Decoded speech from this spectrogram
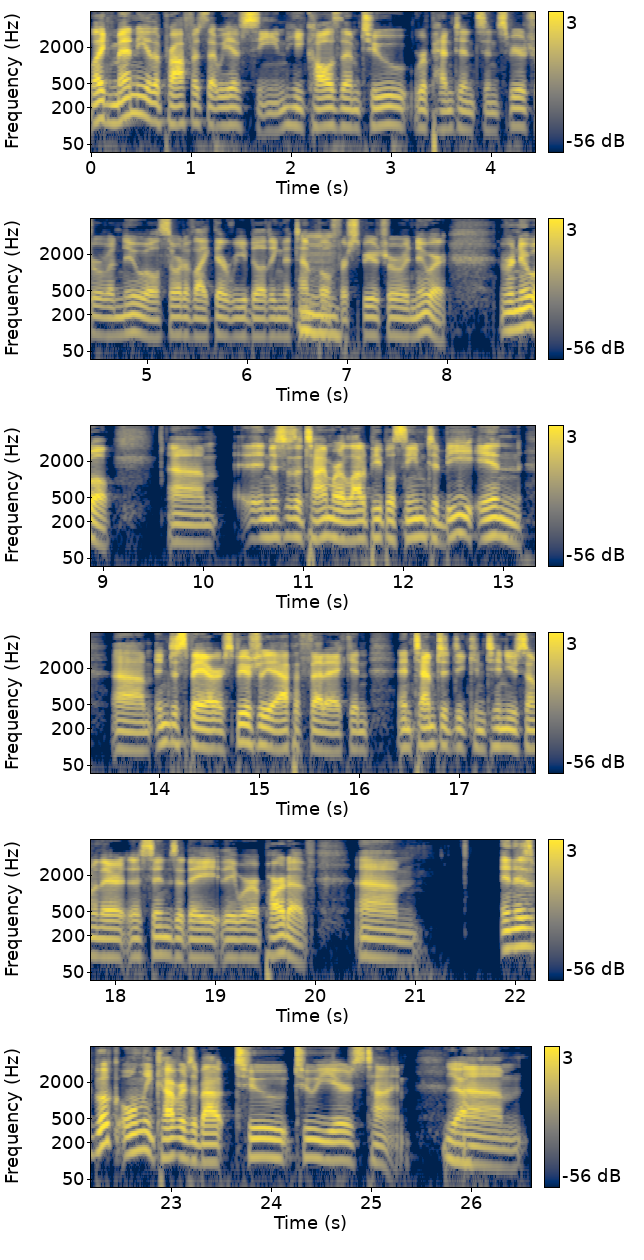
like many of the prophets that we have seen, he calls them to repentance and spiritual renewal, sort of like they're rebuilding the temple for spiritual renewer, renewal. Um, and this was a time where a lot of people seemed to be in um, in despair, spiritually apathetic, and and tempted to continue some of their the sins that they they were a part of. Um, and this book only covers about two two years time. Yeah. Um,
